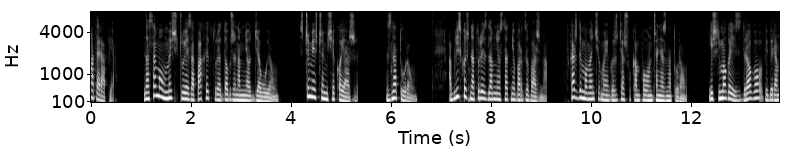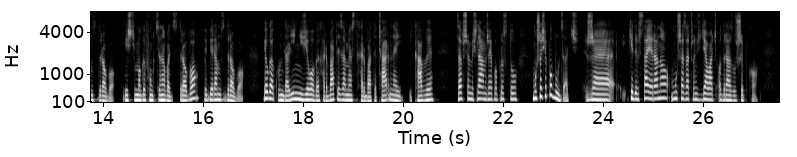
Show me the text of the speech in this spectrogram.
Aromaterapia. Na samą myśl czuję zapachy, które dobrze na mnie oddziałują. Z czym jeszcze mi się kojarzy? Z naturą. A bliskość natury jest dla mnie ostatnio bardzo ważna. W każdym momencie mojego życia szukam połączenia z naturą. Jeśli mogę jeść zdrowo, wybieram zdrowo. Jeśli mogę funkcjonować zdrowo, wybieram zdrowo. Yoga kundalini, ziołowe herbaty zamiast herbaty czarnej i kawy. Zawsze myślałam, że ja po prostu muszę się pobudzać, że kiedy wstaję rano, muszę zacząć działać od razu szybko.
